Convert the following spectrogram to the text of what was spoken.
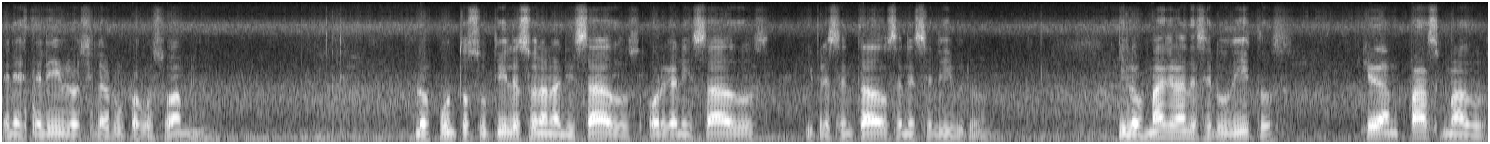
en este libro de la Rupa Goswami. Los puntos sutiles son analizados, organizados y presentados en ese libro. Y los más grandes eruditos quedan pasmados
